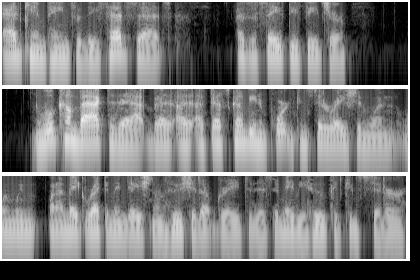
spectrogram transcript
ad campaign for these headsets as a safety feature. And we'll come back to that, but I, I, that's going to be an important consideration when when we when I make recommendation on who should upgrade to this, and maybe who could consider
